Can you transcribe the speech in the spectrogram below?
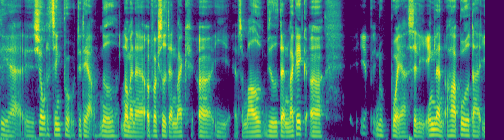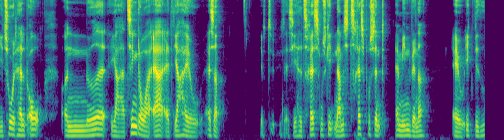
Det er øh, sjovt at tænke på det der med, når man er opvokset i Danmark, og i altså meget hvide Danmark, ikke? Og ja, nu bor jeg selv i England, og har boet der i to og et halvt år, og noget, jeg har tænkt over, er, at jeg har jo, altså, jeg siger 50, måske nærmest 60 procent af mine venner er jo ikke hvide.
